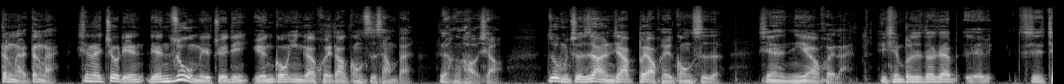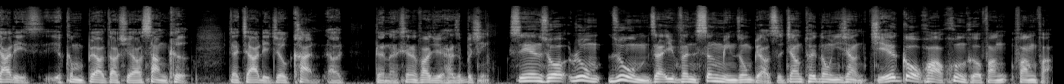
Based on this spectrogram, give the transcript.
邓来，邓来。现在就连连 Zoom 也决定员工应该回到公司上班。这很好笑，Zoom 就是让人家不要回公司的。现在你也要回来，以前不是都在呃，是家里也根本不要到学校上课，在家里就看，然后等等。现在发觉还是不行。CNN 说，Room Room 在一份声明中表示，将推动一项结构化混合方方法，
